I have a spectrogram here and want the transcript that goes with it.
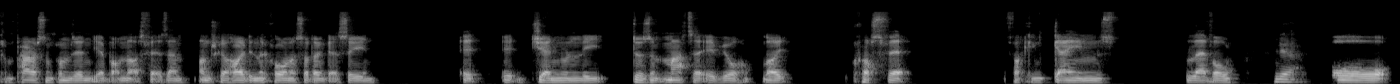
comparison comes in. Yeah, but I'm not as fit as them. I'm just gonna hide in the corner so I don't get seen. It it genuinely doesn't matter if you're like CrossFit, fucking games level, yeah, or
